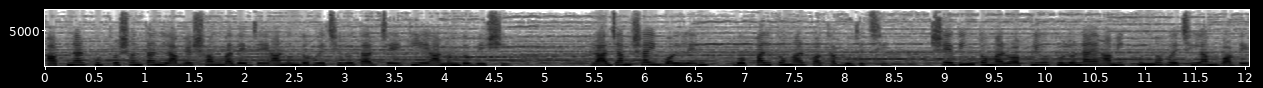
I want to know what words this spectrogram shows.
আপনার পুত্র সন্তান লাভের সংবাদে যে আনন্দ হয়েছিল তার চেয়ে কি এ আনন্দ বেশি? রাজামশাই বললেন, গোপাল তোমার কথা বুঝেছি। সেদিন তোমার অপ্রিয় তুলনায় আমি ক্ষুণ্ণ হয়েছিলাম বটে,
